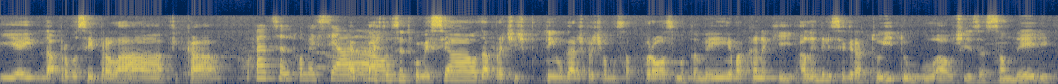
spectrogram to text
e aí dá pra você ir pra lá, ficar. É perto do centro comercial. É perto do centro comercial, dá pra te, tipo, tem lugares pra te almoçar próximo também. E é bacana que, além dele ser gratuito, a utilização dele,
